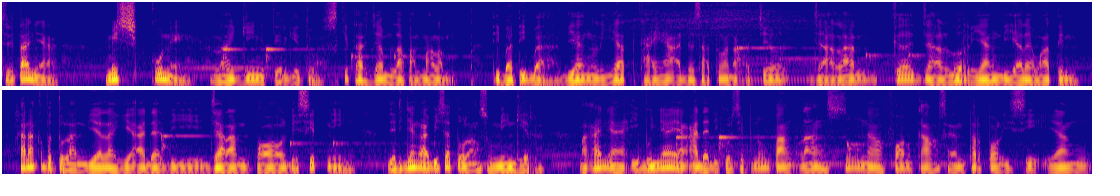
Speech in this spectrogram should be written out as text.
Ceritanya, Mitch Kune lagi nyetir gitu sekitar jam 8 malam. Tiba-tiba dia ngeliat kayak ada satu anak kecil jalan ke jalur yang dia lewatin karena kebetulan dia lagi ada di jalan tol di Sydney, jadinya nggak bisa tuh langsung minggir. Makanya ibunya yang ada di kursi penumpang langsung nelpon call center polisi yang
